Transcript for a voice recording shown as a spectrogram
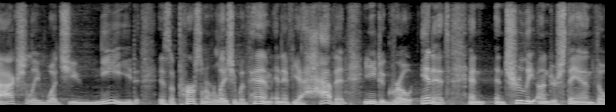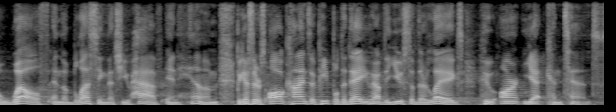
actually, what you need is a personal relationship with Him. And if you have it, you need to grow in it and, and truly understand the wealth and the blessing that you have in Him. Because there's all kinds of people today who have the use of their legs who aren't yet content.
